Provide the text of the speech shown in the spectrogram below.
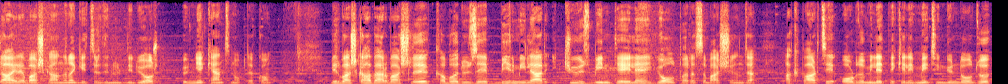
Daire Başkanlığı'na getirildi diyor ünyekent.com. Bir başka haber başlığı Kabadüz'e 1 milyar 200 bin TL yol parası başlığında. AK Parti Ordu Milletvekili Metin Gündoğdu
